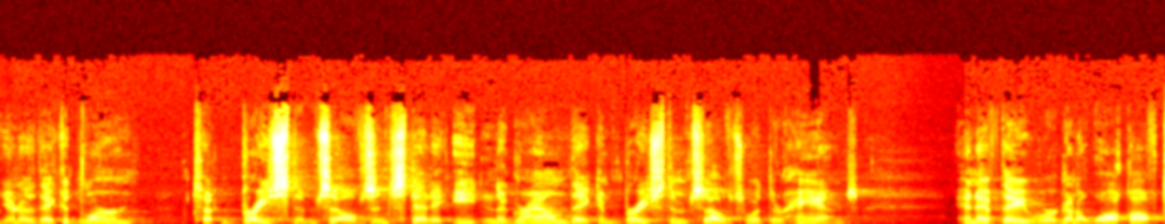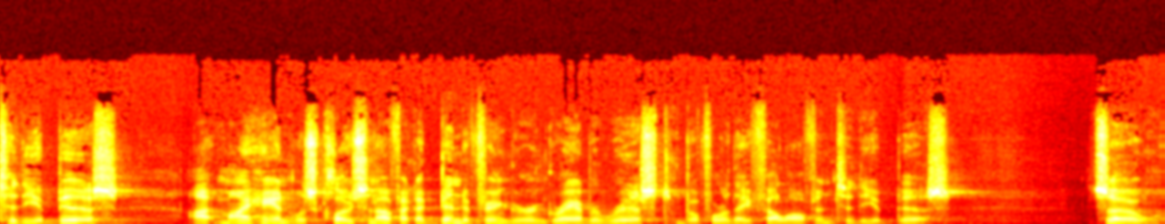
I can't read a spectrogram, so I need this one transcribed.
you know, they could learn to brace themselves. Instead of eating the ground, they can brace themselves with their hands. And if they were going to walk off to the abyss, I, my hand was close enough I could bend a finger and grab a wrist before they fell off into the abyss. So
